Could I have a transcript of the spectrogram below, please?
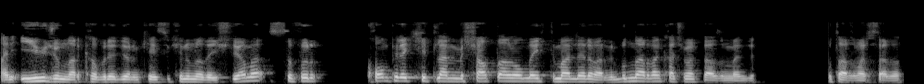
Hani iyi hücumlar kabul ediyorum. Casey Keenum'la da işliyor ama sıfır komple kitlenme, shutdown olma ihtimalleri var. Yani bunlardan kaçmak lazım bence. Bu tarz maçlardan.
